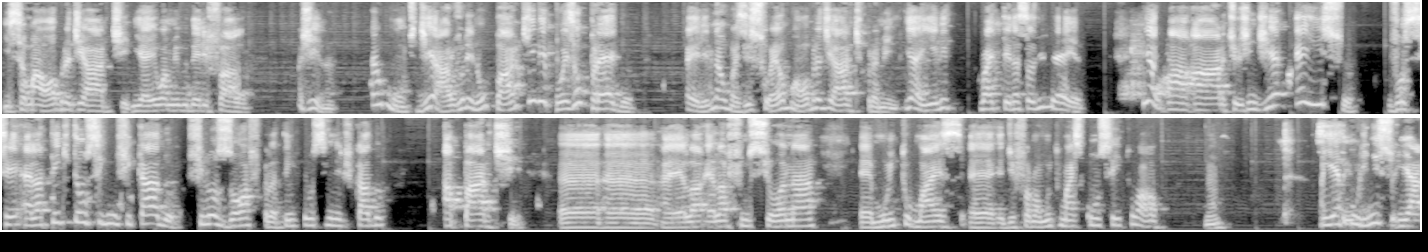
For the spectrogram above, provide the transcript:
Isso é uma obra de arte. E aí o amigo dele fala: imagina, é um monte de árvore num parque e depois é o prédio. Aí ele: não, mas isso é uma obra de arte para mim. E aí ele vai ter essas ideias. E a, a, arte hoje em dia é isso. Você, ela tem que ter um significado filosófico, ela tem que ter um significado à parte. Uh, uh, ela, ela funciona é, muito mais, é, de forma muito mais conceitual, né? E é por isso, e há,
